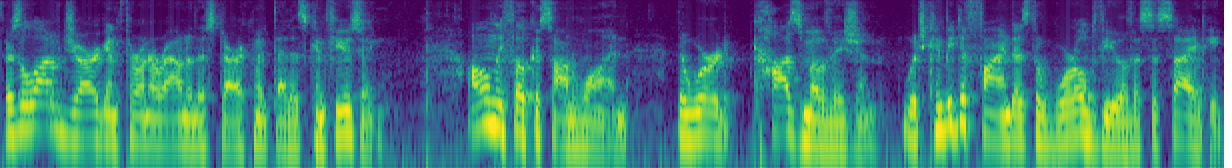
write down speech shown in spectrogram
There's a lot of jargon thrown around in this document that is confusing. I'll only focus on one the word cosmovision, which can be defined as the worldview of a society.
